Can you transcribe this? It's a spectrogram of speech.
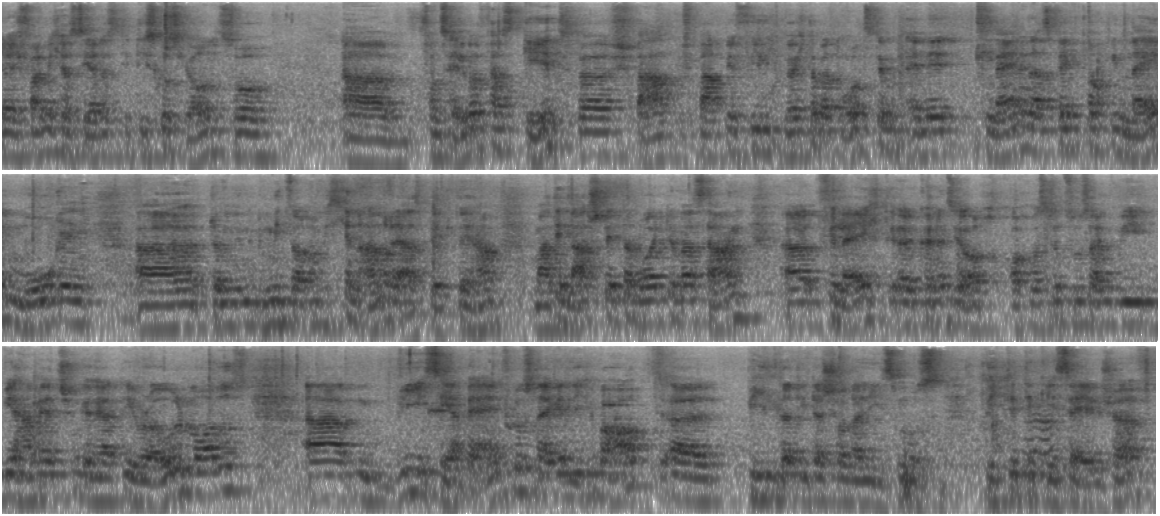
Ja, ich freue mich ja sehr, dass die Diskussion so äh, von selber fast geht. Da spart, spart, mir viel. Ich möchte aber trotzdem einen kleinen Aspekt noch hineinmogeln, äh, damit wir auch ein bisschen andere Aspekte haben. Martin Ladstätter wollte was sagen. Äh, vielleicht äh, können Sie auch, auch was dazu sagen. Wie, wir haben jetzt schon gehört, die Role Models. Äh, wie sehr beeinflussen eigentlich überhaupt äh, Bilder, die der Journalismus bietet, die Gesellschaft?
